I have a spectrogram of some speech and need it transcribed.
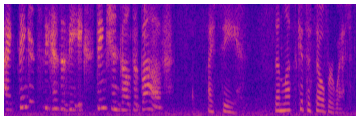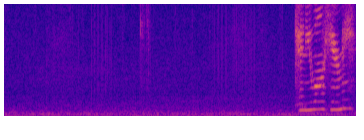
I think it's because of the extinction belt above. I see. Then let's get this over with. Can you all hear me?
